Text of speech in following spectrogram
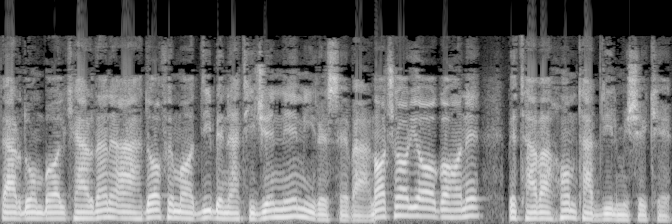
در دنبال کردن اهداف مادی به نتیجه نمی‌رسه و ناچار یا آگاهانه به توهم تبدیل میشه که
